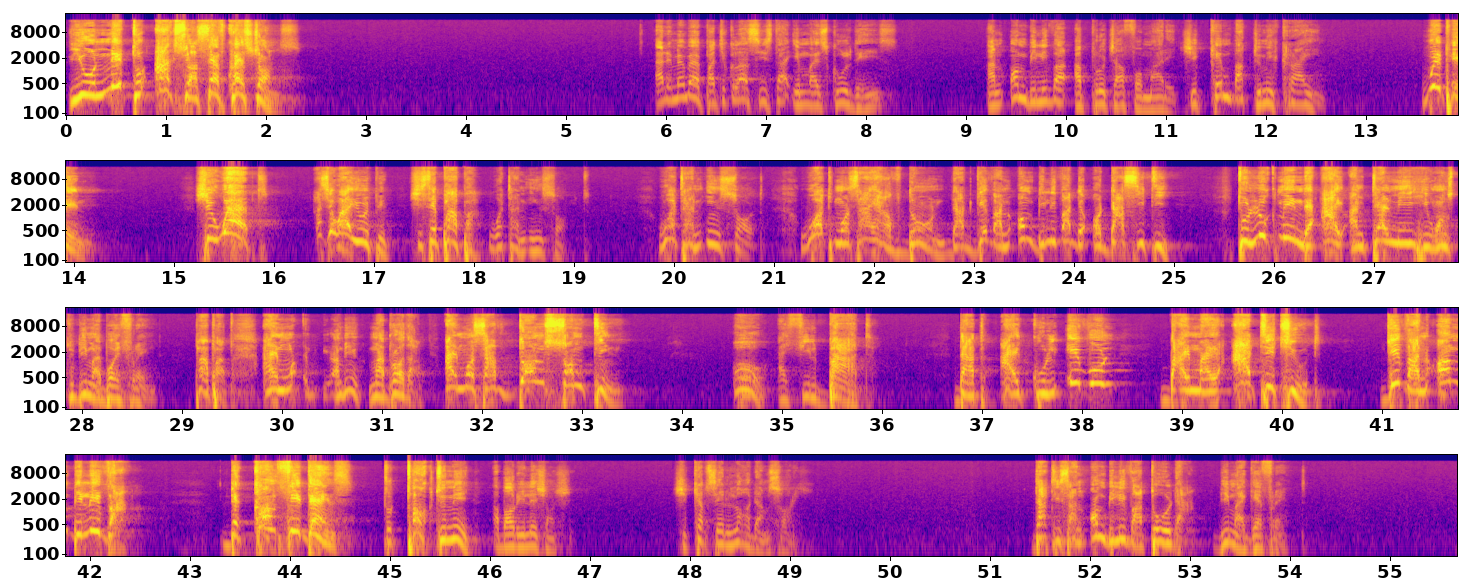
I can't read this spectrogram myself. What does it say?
you need to ask yourself questions. I remember a particular sister in my school days. An unbeliever approached her for marriage. She came back to me crying, weeping. She wept. I said, Why are you weeping? She said, Papa, what an insult. What an insult. What must I have done that gave an unbeliever the audacity to look me in the eye and tell me he wants to be my boyfriend? Papa, I'm, I mean, my brother, I must have done something. Oh, I feel bad that I could even, by my attitude, give an unbeliever the confidence to talk to me about relationship. She kept saying, Lord, I'm sorry. That is an unbeliever told her, be my girlfriend.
